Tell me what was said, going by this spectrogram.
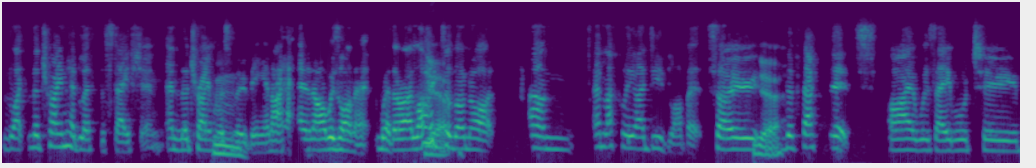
like the train had left the station and the train was Hmm. moving and I and I was on it whether I liked Yeah. it or not. Um and luckily I did love it. So Yeah. the fact that I was able to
